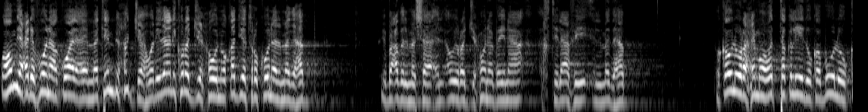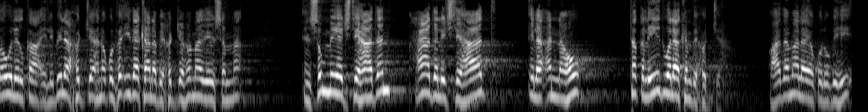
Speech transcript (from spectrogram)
وهم يعرفون أقوال أئمتهم بحجة ولذلك يرجحون وقد يتركون المذهب في بعض المسائل أو يرجحون بين اختلاف المذهب. وقوله رحمه والتقليد قبول قول القائل بلا حجة نقول فإذا كان بحجة فماذا يسمى؟ إن سمي اجتهادا عاد الاجتهاد إلى أنه تقليد ولكن بحجة. وهذا ما لا يقول به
